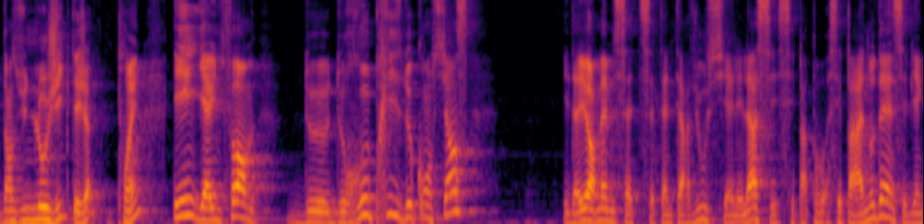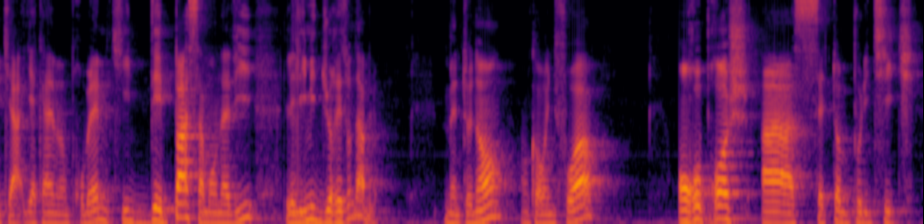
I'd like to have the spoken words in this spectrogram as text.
dans une logique déjà, point. Et il y a une forme de, reprise de conscience. Et d'ailleurs, même cette, interview, si elle est là, c'est pas, pas anodin. C'est bien qu'il y, y, a quand même un problème qui dépasse, à mon avis, les limites du raisonnable. Maintenant, encore une fois, on reproche à cet homme politique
